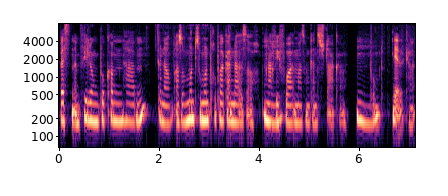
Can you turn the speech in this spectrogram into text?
besten Empfehlungen bekommen haben. Genau, also Mund-zu-Mund-Propaganda ist auch mhm. nach wie vor immer so ein ganz starker mhm. Punkt. Ja, kann,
